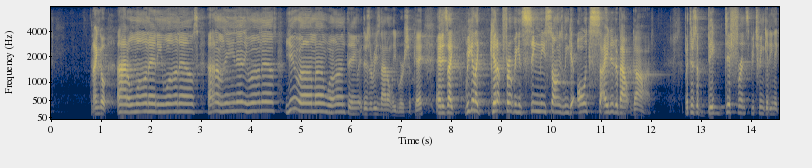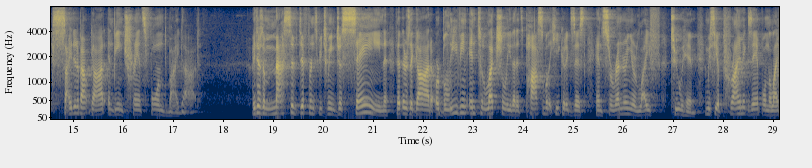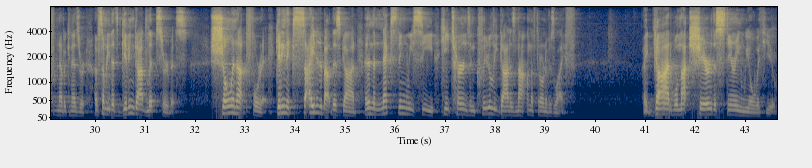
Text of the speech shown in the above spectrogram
And I can go, I don't want anyone else. I don't need anyone else. You are my one thing. There's a reason I don't lead worship, okay? And it's like we can like get up front, we can sing these songs, we can get all excited about God. But there's a big difference between getting excited about God and being transformed by God. There's a massive difference between just saying that there's a God or believing intellectually that it's possible that He could exist and surrendering your life to Him. And we see a prime example in the life of Nebuchadnezzar of somebody that's giving God lip service, showing up for it, getting excited about this God. And then the next thing we see, he turns and clearly God is not on the throne of his life. God will not share the steering wheel with you.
